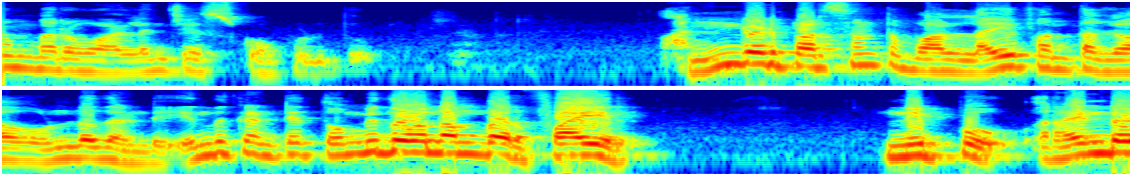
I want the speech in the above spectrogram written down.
నంబర్ వాళ్ళని చేసుకోకూడదు. హండ్రెడ్ పర్సెంట్ వాళ్ళ లైఫ్ అంతగా ఉండదండి. ఎందుకంటే తొమ్మిదో నంబర్ ఫైర్ నిప్పు. రెండో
